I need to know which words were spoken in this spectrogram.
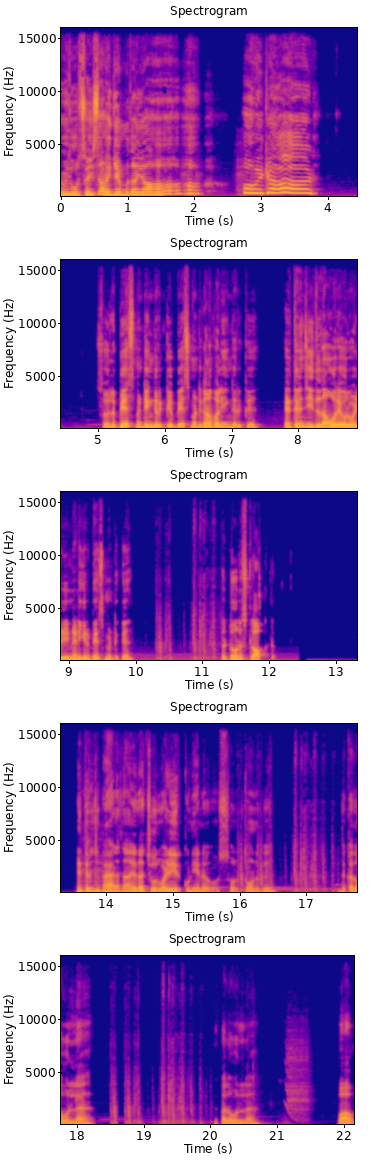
இது ஒரு சைஸான கேம் தான்யா ஓ oh மை காட் ஸோ இதில் பேஸ்மெண்ட் எங்கே இருக்குது பேஸ்மெண்ட்டுக்கான வழி எங்கே இருக்குது எனக்கு தெரிஞ்சு இதுதான் ஒரே ஒரு வழின்னு நினைக்கிறேன் பேஸ்மெண்ட்டுக்கு த டோர் இஸ் லாக்டு எனக்கு தெரிஞ்சு மேலே தான் ஏதாச்சும் ஒரு வழி இருக்குன்னு எனக்கு தோணுது. இந்த கதவும் இல்லை. இந்த கதவும் இல்லை. வாவ்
